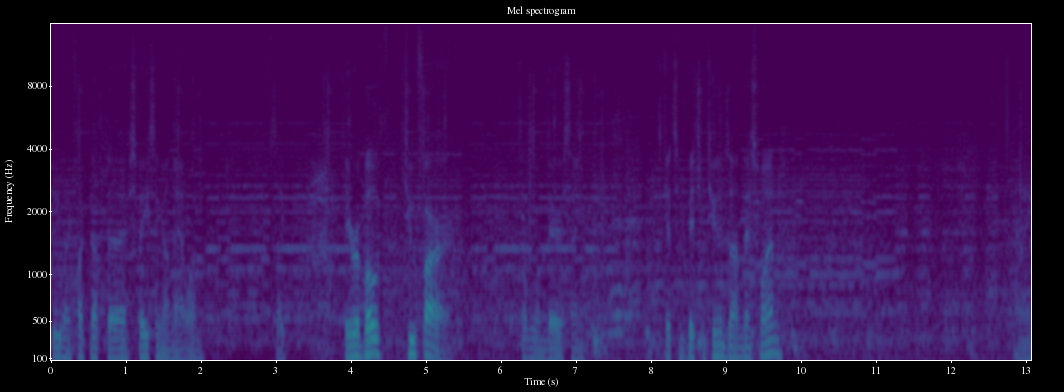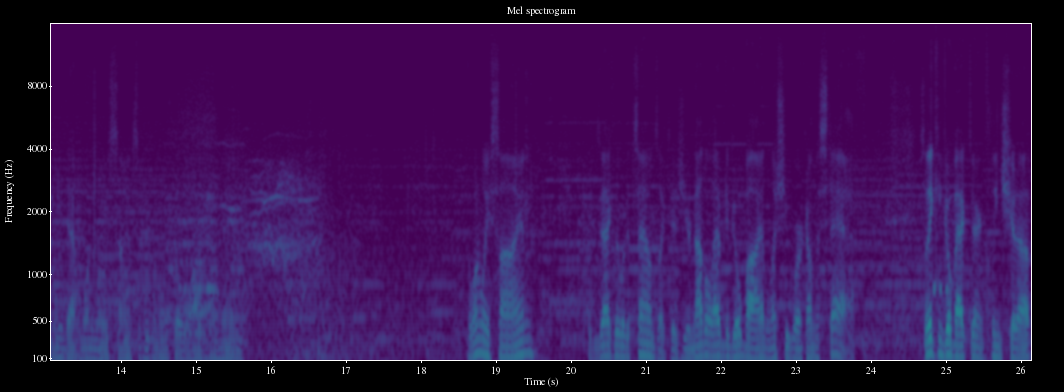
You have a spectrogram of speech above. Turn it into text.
Believe I fucked up the spacing on that one. It's like, they were both too far. It's a little embarrassing. Let's get some bitchin' tunes on this one. I need that one-way sign so people don't go wobbling in. The one-way sign, exactly what it sounds like, is you're not allowed to go by unless you work on the staff. So they can go back there and clean shit up.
